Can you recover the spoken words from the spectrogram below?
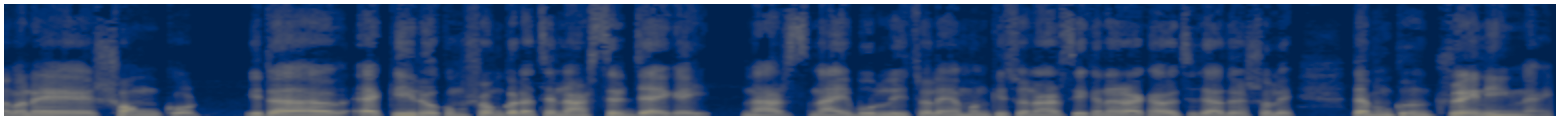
মানে সংকট। এটা একই রকম সংকট আছে নার্সের জায়গায়। নার্স নাই বললেই চলে। এমন কিছু নার্স এখানে রাখা হয়েছে যাদের আসলে তেমন কোনো ট্রেনিং নাই।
